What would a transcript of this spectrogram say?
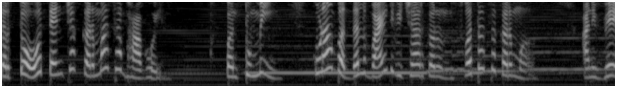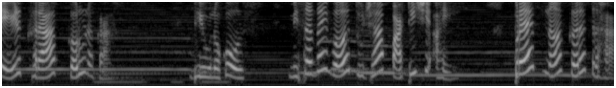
तर तो त्यांच्या कर्माचा भाग होईल. पण तुम्ही कुणाबद्दल वाईट विचार करून स्वतःच कर्म आणि वेळ खराब करू नका. भिवू नकोस. मी सदैव तुझ्या पाठीशी आहे. प्रयत्न करत राहा.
